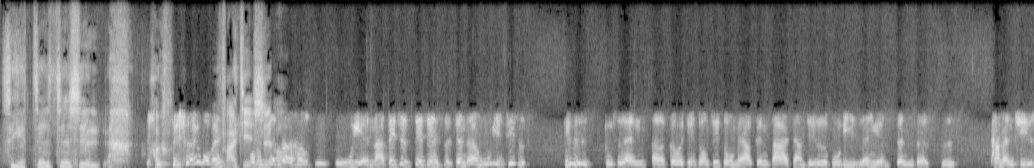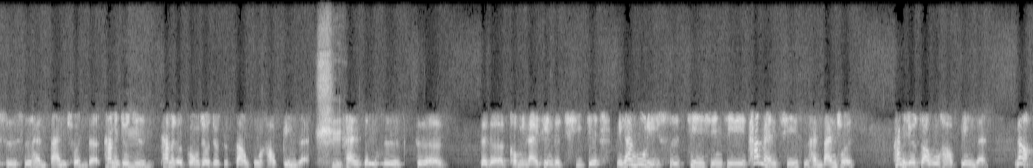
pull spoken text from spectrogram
所以这真是 好，所以我们无法解释，真的很无无言呐！这次这件事真的很无言。其实。其实主持人，呃，各位听众，其实我们要跟大家讲，其实护理人员真的是，他们其实是很单纯的，他们就是、嗯、他们的工作就是照顾好病人。是，看这是这个这个 COVID-19 的期间，你看护理师尽心尽力，他们其实很单纯，他们就照顾好病人。那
